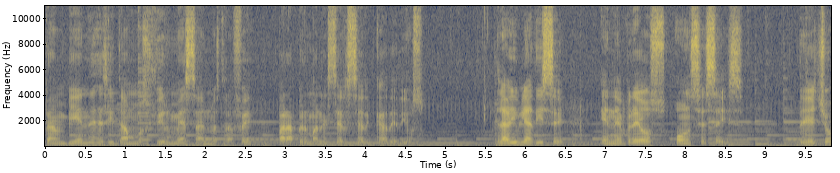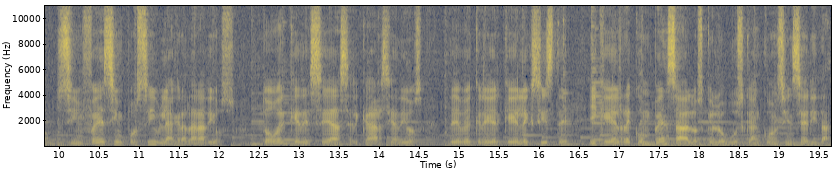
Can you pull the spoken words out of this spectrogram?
también necesitamos firmeza en nuestra fe para permanecer cerca de Dios. La Biblia dice en Hebreos 11:6, de hecho, sin fe es imposible agradar a Dios. Todo el que desea acercarse a Dios debe creer que Él existe y que Él recompensa a los que lo buscan con sinceridad.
